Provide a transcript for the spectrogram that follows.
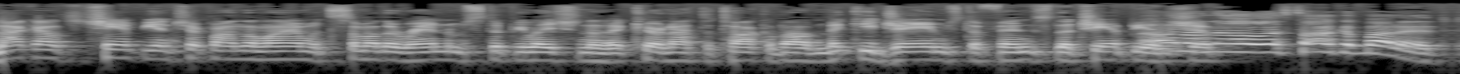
Knockouts championship on the line with some other random stipulation that I care not to talk about. Mickie James defends the no, championship. no, no. Let's talk about it.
